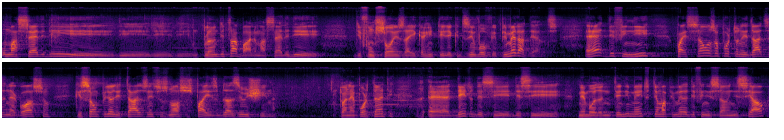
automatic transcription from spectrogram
uma série de, de, de, de um plano de trabalho, uma série de, de funções aí que a gente teria que desenvolver. Primeira delas é definir quais são as oportunidades de negócio que são prioritárias entre os nossos países, Brasil e China. Então, é importante, é, dentro desse, desse memorando de entendimento, ter uma primeira definição inicial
